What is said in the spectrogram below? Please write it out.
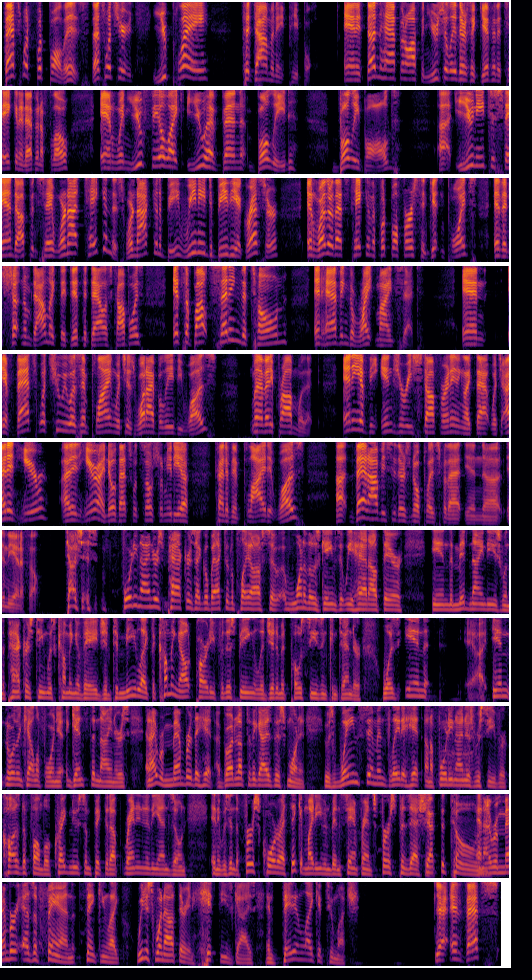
That's what football is. That's what you're, you play to dominate people. And it doesn't happen often. Usually there's a give and a take and an ebb and a flow. And when you feel like you have been bullied, bully balled, uh, you need to stand up and say, we're not taking this. We're not going to be. We need to be the aggressor. And whether that's taking the football first and getting points and then shutting them down like they did the Dallas Cowboys, it's about setting the tone and having the right mindset. And if that's what Chewy was implying, which is what I believe he was, I don't have any problem with it. Any of the injury stuff or anything like that, which I didn't hear, I didn't hear. I know that's what social media kind of implied it was. Uh, that obviously there's no place for that in uh, in the NFL. Josh, 49ers, Packers, I go back to the playoffs. So one of those games that we had out there in the mid 90s when the Packers team was coming of age. And to me, like the coming out party for this being a legitimate postseason contender was in uh, Uh, in Northern California against the Niners. And I remember the hit. I brought it up to the guys this morning. It was Wayne Simmons laid a hit on a 49ers receiver, caused a fumble. Craig Newsom picked it up, ran it into the end zone. And it was in the first quarter. I think it might even been San Fran's first possession. Set the tone. And I remember as a fan thinking like, we just went out there and hit these guys and they didn't like it too much. Yeah, and that's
